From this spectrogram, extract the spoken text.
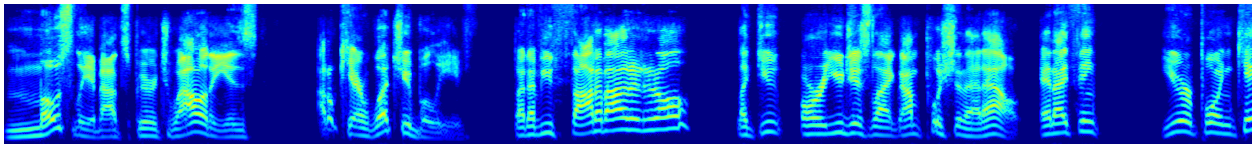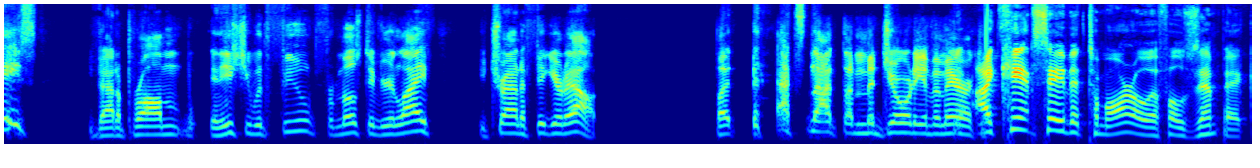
mostly about spirituality, is I don't care what you believe, but have you thought about it at all? Like do you, or are you just like I'm pushing that out? And I think you're point in case. You've had a problem, an issue with food for most of your life. You're trying to figure it out, but that's not the majority of Americans. I can't say that tomorrow if Ozempic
